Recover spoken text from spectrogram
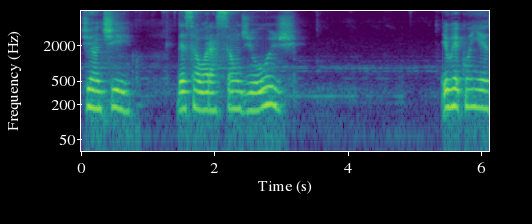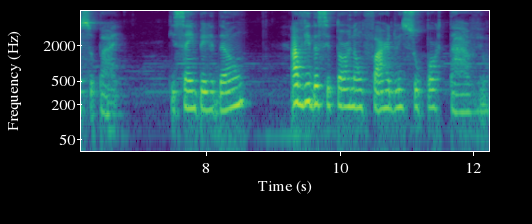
Diante dessa oração de hoje, eu reconheço, Pai, que sem perdão a vida se torna um fardo insuportável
